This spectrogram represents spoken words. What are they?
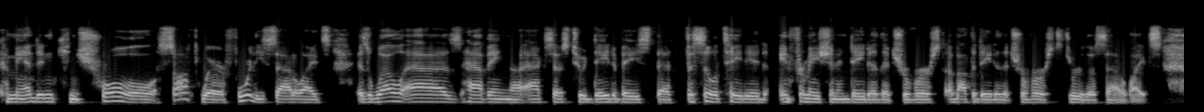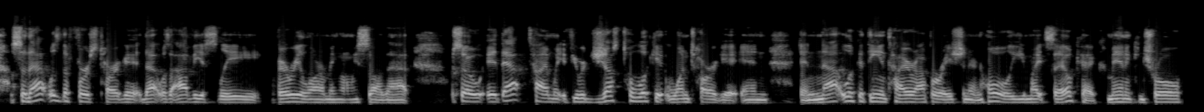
command and control software for these satellites, as well as having uh, access to a database that facilitated information and data that traversed about the data that traversed through those satellites. So that was the first target. That was obviously very alarming when we saw that. So at that time, if you were just to look at one target and and not look at the entire operation in whole, you might say, okay, command and control,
